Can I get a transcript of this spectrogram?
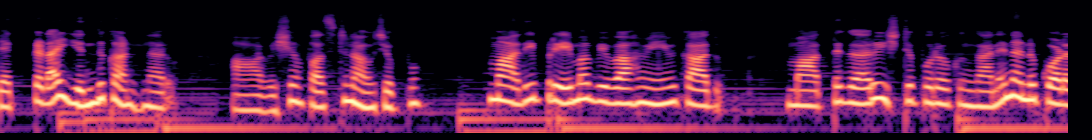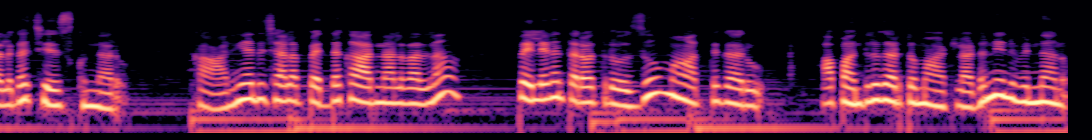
ఎక్కడ? ఎందుకు అంటున్నారు? ఆ విషయం ఫస్ట్ నాకు చెప్పు. మాది ప్రేమ వివాహం ఏమి కాదు. మా అత్తగారు ఇష్టపూర్వకంగానే నన్ను కోడలుగా చేసుకున్నారు. కానీ అది చాలా పెద్ద కారణాల వలన పెళ్ళైన తర్వాత రోజు మా అత్తగారు ఆ పంతులు గారితో మాట్లాడడం నేను విన్నాను.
